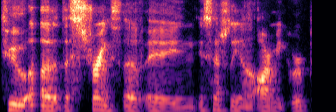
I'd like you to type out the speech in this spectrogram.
the strength of an essentially an army group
